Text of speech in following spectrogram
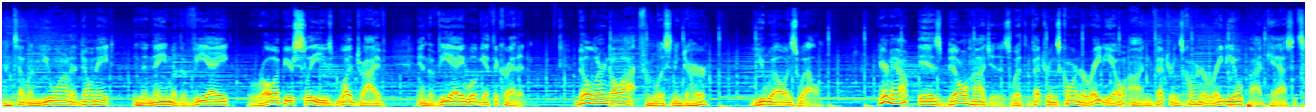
and tell them you want to donate in the name of the VA Roll Up Your Sleeves Blood Drive, and the VA will get the credit. Bill learned a lot from listening to her. You will as well. Here now is Bill Hodges with Veterans Corner Radio on Veterans Corner Radio Podcasts.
